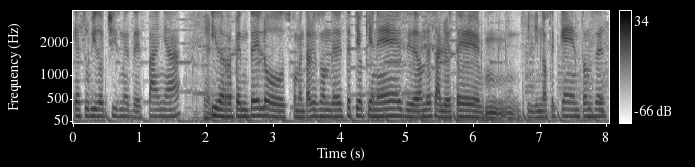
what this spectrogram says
He subido chismes de España Sí. y de repente los comentarios son de este tío quién es y de dónde salió este mm, gil y no sé qué. Entonces,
